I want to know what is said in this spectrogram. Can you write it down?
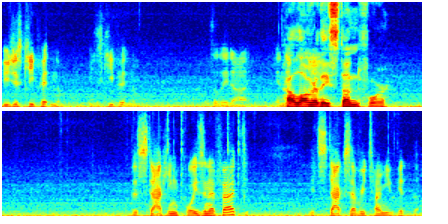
You just keep hitting them. You just keep hitting them until they die. And they How long are they stunned for? The stacking poison effect. It stacks every time you hit them.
